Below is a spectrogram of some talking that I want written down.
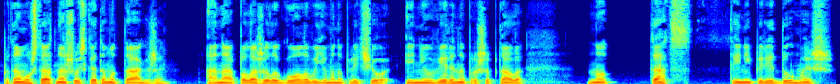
потому что отношусь к этому так же. Она положила голову ему на плечо и неуверенно прошептала, «Но, Тац, ты не передумаешь,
